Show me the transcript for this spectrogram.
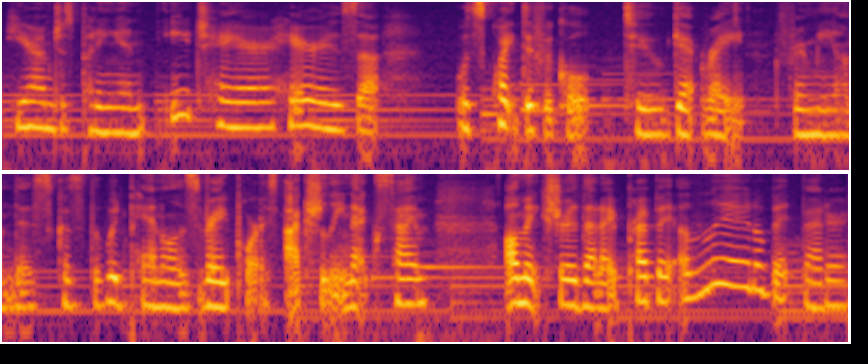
Here I'm just putting in each hair. Hair is uh, was quite difficult to get right for me on this because the wood panel is very porous. Actually, next time I'll make sure that I prep it a little bit better.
